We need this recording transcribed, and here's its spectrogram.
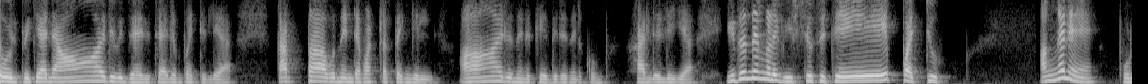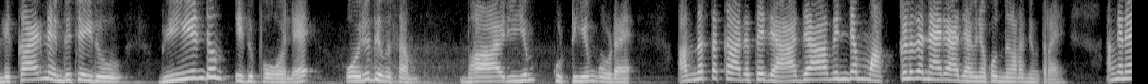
തോൽപ്പിക്കാൻ ആര് വിചാരിച്ചാലും പറ്റില്ല. കർത്താവ് നിന്റെ പക്ഷത്തെങ്കിൽ ആര് നിനക്കെതിരെ നിൽക്കും? ഹല്ലേലൂയ. ഇത് നിങ്ങൾ വിശ്വസിച്ചേ പറ്റൂ. അങ്ങനെ പുള്ളിക്കാരൻ എന്തു ചെയ്തു? വീണ്ടും ഇതുപോലെ ഒരു ദിവസം ഭാര്യയും കുട്ടിയും കൂടെ അന്നത്തെ കാലത്ത് രാജാവിന്റെ മക്കൾ തന്നെ ആ രാജാവിനെ കൊന്നു കളഞ്ഞു അത്രേ. അങ്ങനെ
